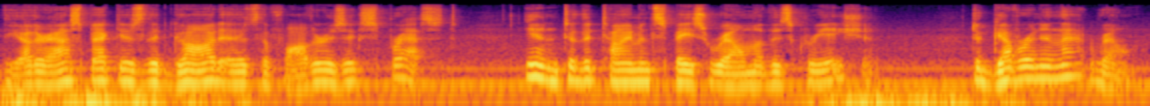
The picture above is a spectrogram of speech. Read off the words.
The other aspect is that God, as the Father, is expressed into the time and space realm of His creation to govern in that realm.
